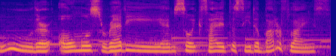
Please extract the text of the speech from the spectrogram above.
Ooh, they're almost ready. I'm so excited to see the butterflies.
